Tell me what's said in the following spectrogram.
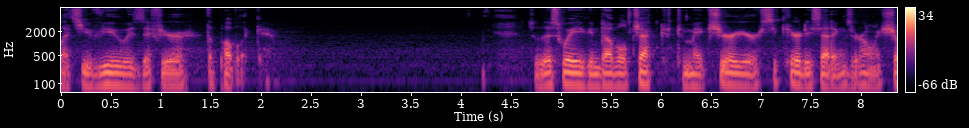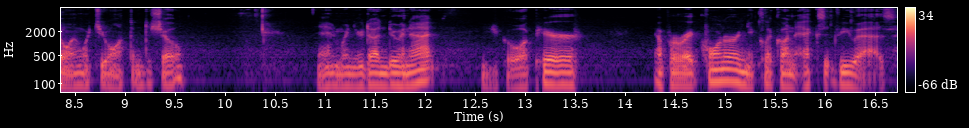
lets you view as if you're the public. So this way you can double check to make sure your security settings are only showing what you want them to show. And when you're done doing that, you go up here, upper right corner, and you click on Exit View As.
